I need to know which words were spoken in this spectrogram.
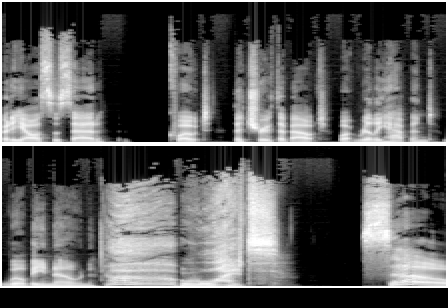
But he also said, quote, the truth about what really happened will be known. what? So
